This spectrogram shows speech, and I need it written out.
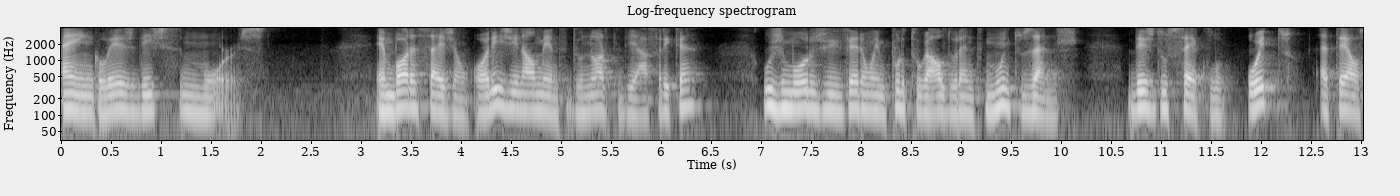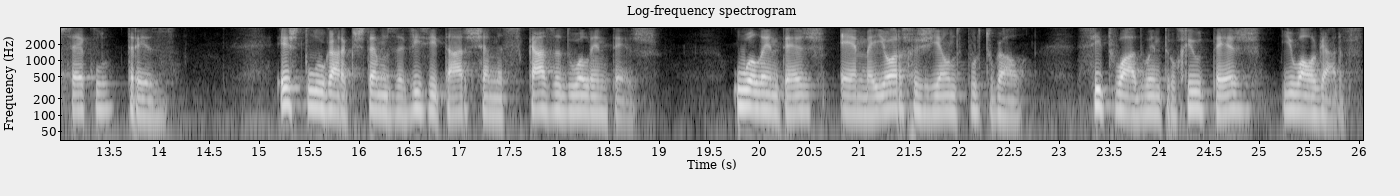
Em inglês diz-se Moors. Embora sejam originalmente do norte de África, os mouros viveram em Portugal durante muitos anos, desde o século VIII até ao século XIII. Este lugar que estamos a visitar chama-se Casa do Alentejo. O Alentejo é a maior região de Portugal, situado entre o Rio Tejo e o Algarve,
